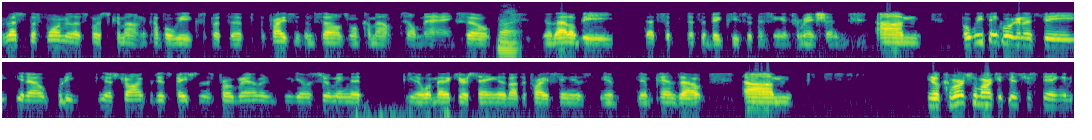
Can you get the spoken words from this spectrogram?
the rest of the formula is supposed to come out in a couple of weeks, but the, the prices themselves won't come out until May. So right. you know that'll be that's a that's a big piece of missing information. Um, but we think we're going to see you know pretty you know strong participation in this program, and you know assuming that you know what Medicare is saying about the pricing is you know, you know pans out. Um, you know, commercial market's interesting. Mean,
